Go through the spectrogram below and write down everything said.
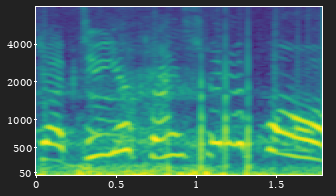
job. Do your friends beautiful.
